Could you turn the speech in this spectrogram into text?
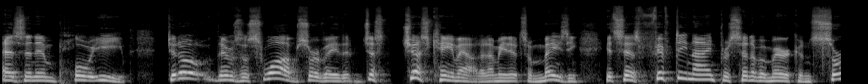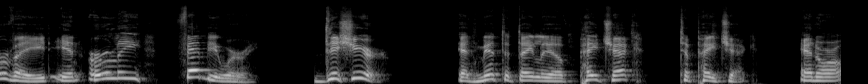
as an employee. You know, there was a Schwab survey that just just came out, and I mean it's amazing. It says 59% of Americans surveyed in early February this year admit that they live paycheck to paycheck and are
